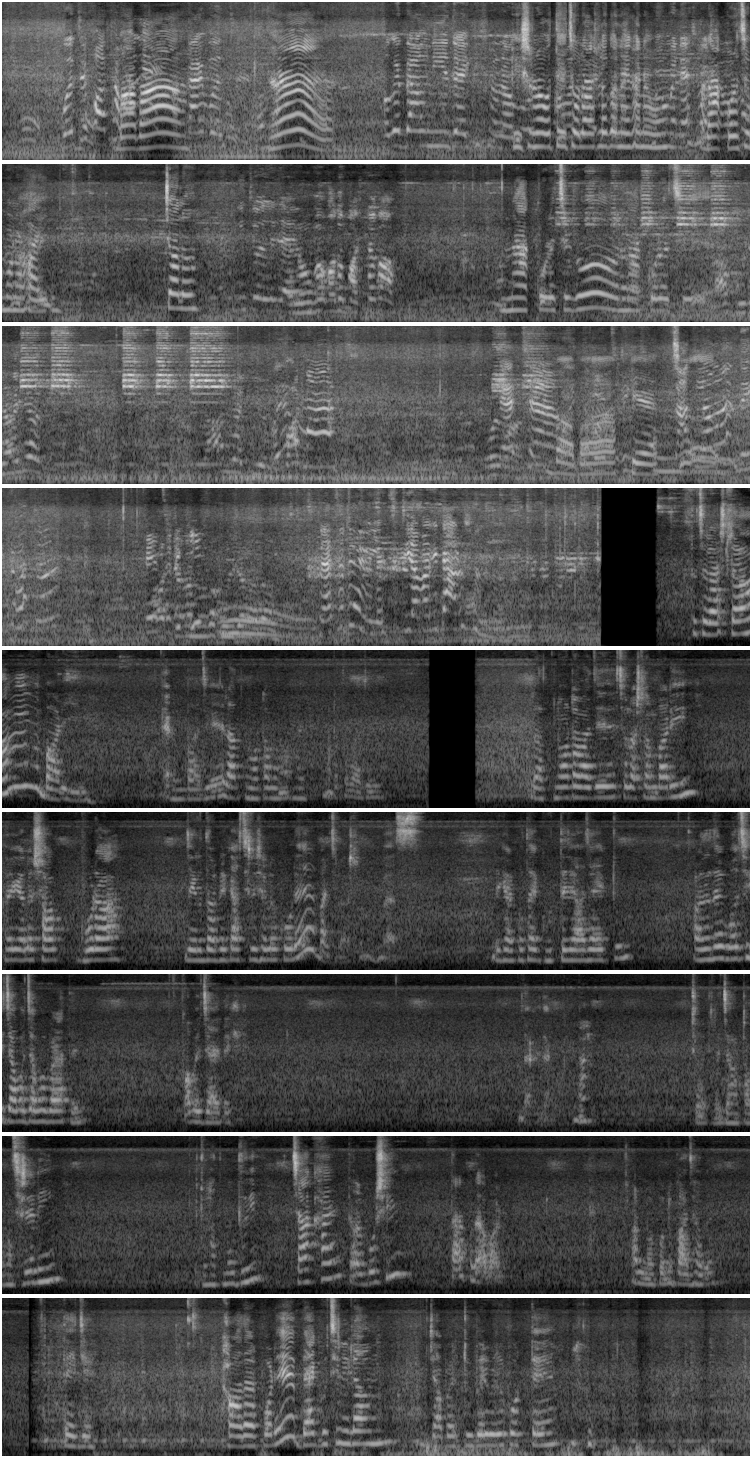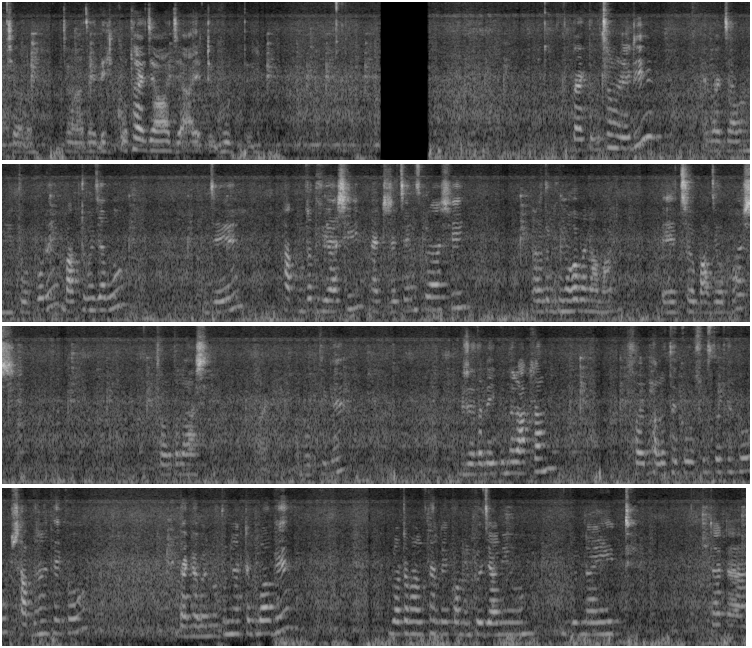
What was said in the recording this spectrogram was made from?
বলছে কথা বাবা। তাই বলছে। হ্যাঁ। ওকে দাও নিয়ে যাই কি শোনাবো কৃষ্ণনগর থেকে চলে আসলো কেন এখানে? ও? রাগ করেছে মনে হয়। চলো। চলে যায় নৌকা কত পাঁচ টাকা? নাক করেছে গো নাক করেছে। বাবা মাছ দেখতে পাচ্ছ? তো চলে আসলাম বাড়ি। এখন বাজে রাত নটা মনে হয়, নটা তো বাজে রাত নটা বাজে, চলে আসলাম বাড়ি। হয়ে গেল সব ঘোরা, যেগুলো দরকারি কাজ ছিল সেগুলো করে বাড়ি চলে আসলাম, ব্যাস। দেখি আর কোথায় ঘুরতে যাওয়া যায় একটু। অনেক ধরে বলছি যাব যাব বেড়াতে। কবে যায় দেখি। দেখা যাক, না? চলো তাহলে জামা টামা ছেড়ে নিই একটু হাত মুখ ধুই, চা খাই, তারপর বসি, তারপরে আবার অন্য কোনো কাজ হবে। তো এই যে খাওয়া দাওয়ার পরে ব্যাগ গুছিয়ে নিলাম যাব একটু বের করতে। চলো, যাওয়া যায়, দেখি কোথায় যাওয়া যায় একটু ঘুরতে। ব্যাগটা গুছানো রেডি এবার যাব আমি একটু উপরে বাথরুমে যাব, যে হাত মুখটা ধুয়ে আসি নাইটটা চেঞ্জ করে আসি, তাহলে তো ঘুম হবে না আমার। এই হচ্ছে বাজে অভ্যাস। চলো তাহলে আসি। উপর থেকে। ভিডিও তাহলে এই পর্যন্ত রাখলাম। সবাই ভালো থেকো, সুস্থ থেকো, সাবধানে থেকো। দেখা হবে নতুন একটা ব্লগে ব্লগটা ভালো থাকলে কমেন্ট করে জানিও। Good night tata.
